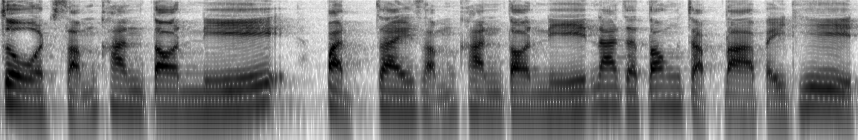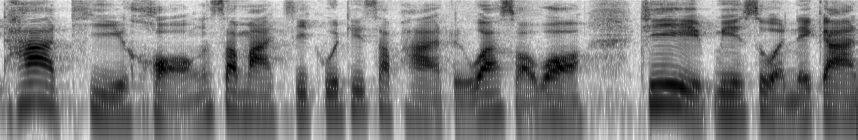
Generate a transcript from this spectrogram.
โจทย์สำคัญตอนนี้ปัจจัยสำคัญตอนนี้น่าจะต้องจับตาไปที่ท่าทีของสมาชิกวุฒิสภาหรือว่าสวที่มีส่วนในการ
